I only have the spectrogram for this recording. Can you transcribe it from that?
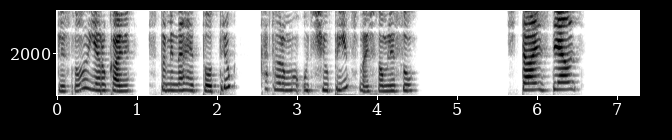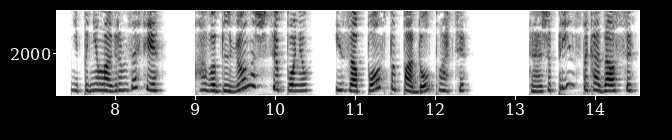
Плеснула я руками, вспоминая тот трюк, которому учил принц в ночном лесу. «Что сделать?» Не поняла Громзофея, а вот львеныш все понял и заполз под подол платья. Даже принц догадался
